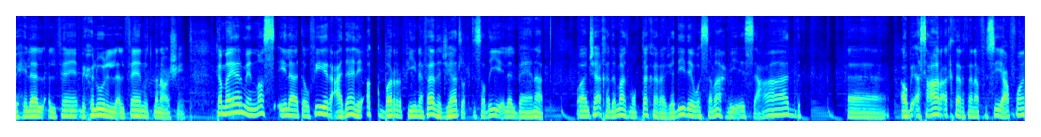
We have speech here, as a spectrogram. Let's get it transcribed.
بحلال 2000 بحلول 2028 كما يرمي النص إلى توفير عدالة أكبر في نفاذ الجهات الاقتصادية إلى البيانات. وإنشاء خدمات مبتكرة جديدة والسماح بإسعاد آه، أو بأسعار أكثر تنافسية عفوا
